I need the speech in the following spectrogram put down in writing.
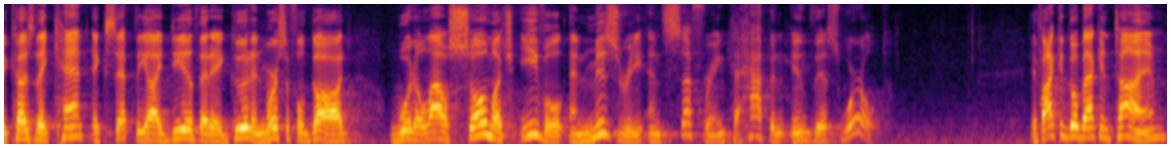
because they can't accept the idea that a good and merciful God would allow so much evil and misery and suffering to happen in this world. If I could go back in time,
